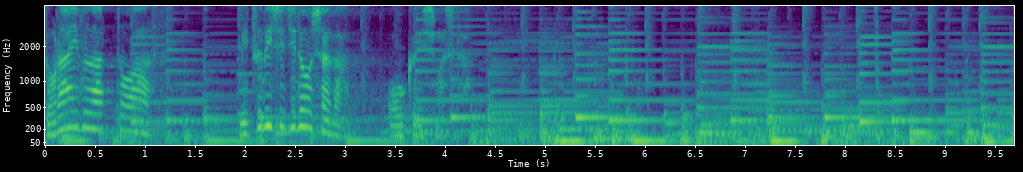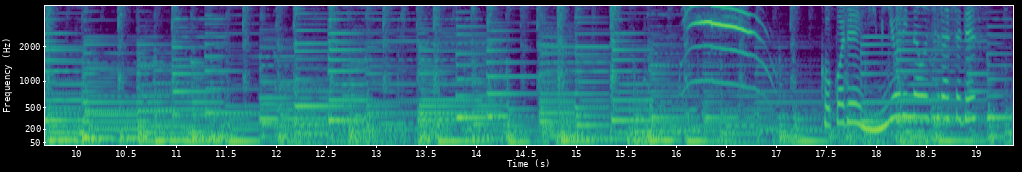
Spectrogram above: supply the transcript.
ドライブアットアース三菱自動車がお送りしました。ここで耳寄りなお知らせです。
